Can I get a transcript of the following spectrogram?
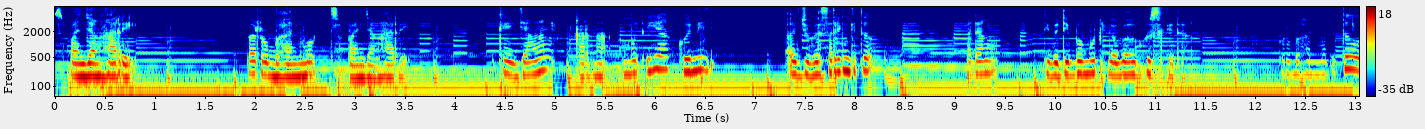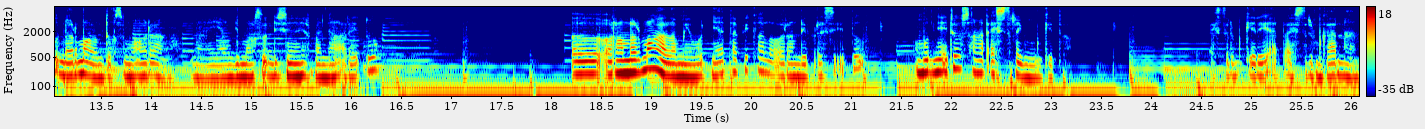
Sepanjang hari. Perubahan mood sepanjang hari oke jangan karena mood iya aku ini uh, juga sering gitu. Kadang tiba-tiba mood gak bagus gitu. Perubahan mood itu normal untuk semua orang. Nah yang dimaksud di sini sepanjang hari itu uh, orang normal ngalami moodnya tapi kalau orang depresi itu moodnya itu sangat ekstrim gitu. Ekstrim kiri atau ekstrim kanan.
